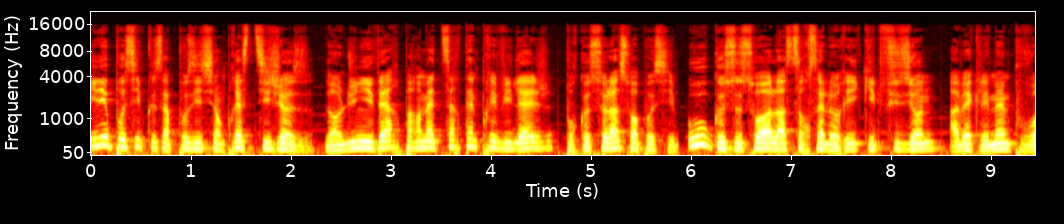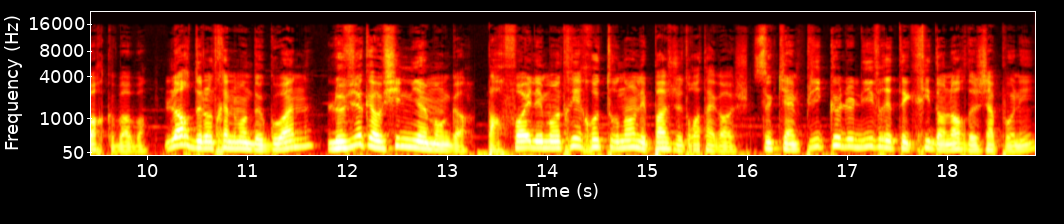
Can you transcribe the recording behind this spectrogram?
Il est possible que sa position prestigieuse dans l'univers permette certains privilèges pour que cela soit possible, ou que ce soit la sorcellerie qu'il fusionne avec les mêmes pouvoirs que Baba. Lors de l'entraînement de Gohan, le vieux Kaioshin lit un manga. Parfois, il est montré retournant les pages de droite à gauche, ce qui implique que le livre est écrit dans l'ordre japonais.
